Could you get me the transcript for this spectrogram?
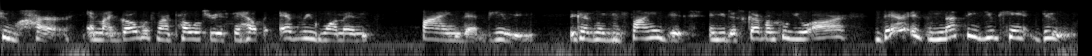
to her. And my goal with my poetry is to help every woman find that beauty. Because when you find it and you discover who you are, there is nothing you can't do.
